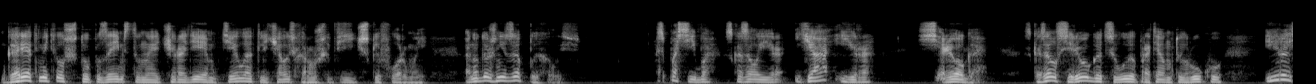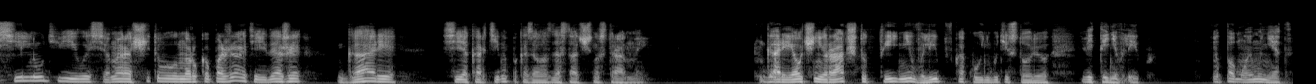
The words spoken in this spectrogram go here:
Гарри отметил, что позаимствованное чародеем тело отличалось хорошей физической формой. Оно даже не запыхалось. — Спасибо, — сказала Ира. — Я Ира. — Серега, — сказал Серега, целуя протянутую руку. Ира сильно удивилась. Она рассчитывала на рукопожатие, и даже Гарри сия картина показалась достаточно странной. Гарри, я очень рад, что ты не влип в какую-нибудь историю, ведь ты не влип. — По-моему, нет,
